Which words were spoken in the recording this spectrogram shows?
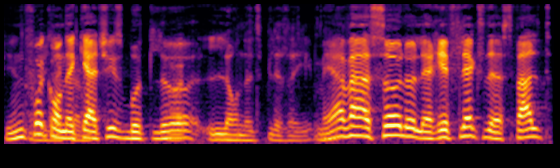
Puis une fois qu'on a catché ce bout-là, là, on a du plaisir. Mais avant ça, là, le réflexe d'asphalte,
